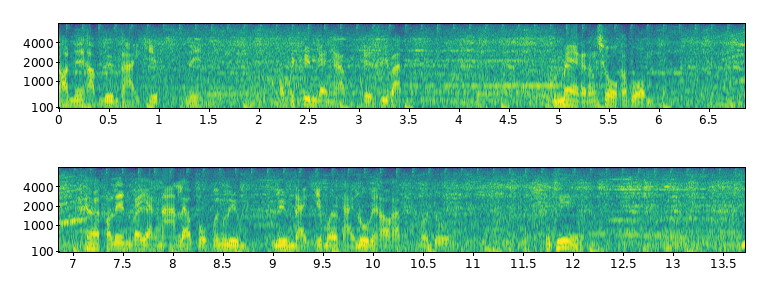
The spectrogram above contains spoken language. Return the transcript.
ตอนนี้ครับลืมถ่ายคลิปนี่เราไปขึ้นกันครับเคซี่บัสคุณแม่กับน้องโชคครับผมเขาเล่นไปอย่างนานแล้วผมเพิ่งลืมลืมถ่ายคลิปมาถ่ายรูปให้เขาครับนนดู โอเคโอ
